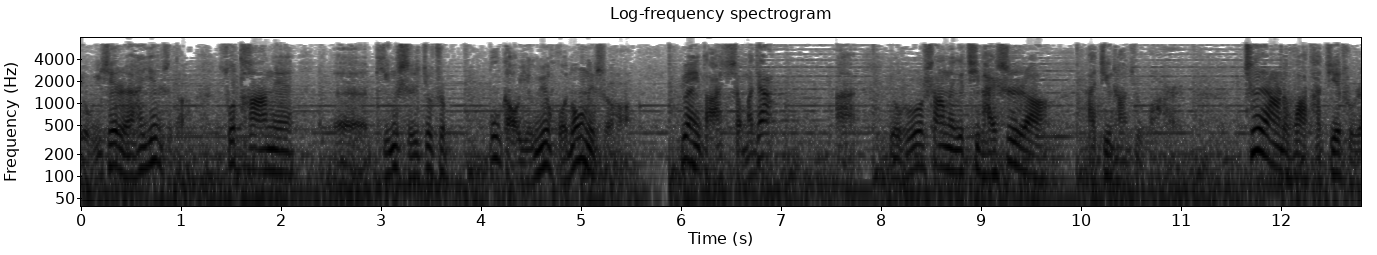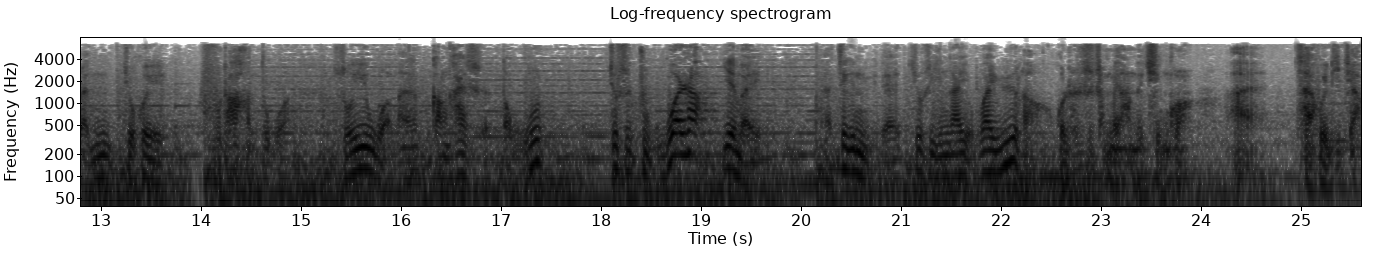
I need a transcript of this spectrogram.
有一些人还认识他，说他呢，呃，平时就是不搞营运活动的时候，愿意打小麻将，啊，有时候上那个棋牌室啊，还经常去玩这样的话他接触人就会复杂很多，所以我们刚开始都。就是主观上认为，呃，这个女的就是应该有外遇了，或者是什么样的情况，啊，哎，才会离家。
